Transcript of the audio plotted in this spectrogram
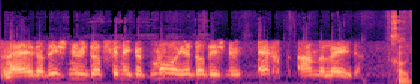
Nee, dat, is nu, dat vind ik het mooie. Dat is nu echt aan de leden. Goed.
